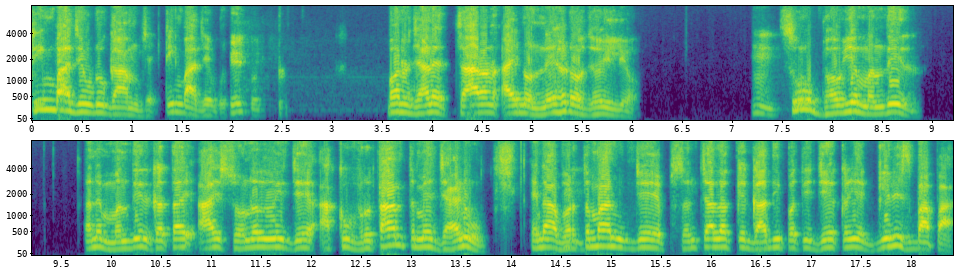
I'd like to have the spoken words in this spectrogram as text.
ટીમ્બા જેવડું ગામ છે. ટીમ્બા જેવું. બિલકુલ. પણ જાણે ચારણ આઈનો નેહડો જોઈ લ્યો. શું ભવ્ય મંદિર અને મંદિર કરતા આઈ સોનલની જે આખું વૃતાંત મેં જાણ્યું એના વર્તમાન જે સંચાલક કે ગાદીપતિ જે કહીએ ગિરીશ બાપા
